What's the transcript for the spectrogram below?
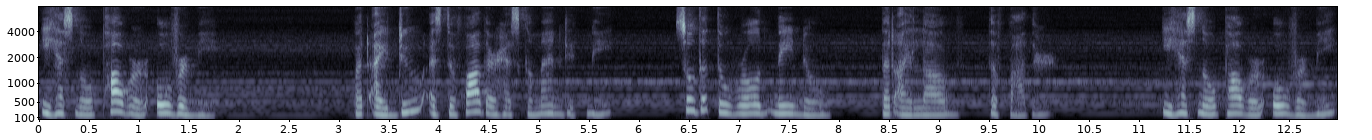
He has no power over me. But I do as the Father has commanded me, so that the world may know that I love the Father. He has no power over me,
